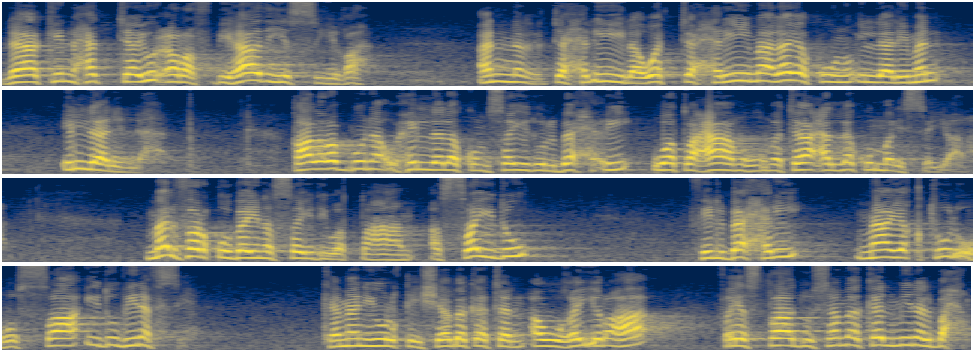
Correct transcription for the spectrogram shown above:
لكن حتى يعرف بهذه الصيغة أن التحليل والتحريم لا يكون إلا لمن؟ إلا لله. قال ربنا أحل لكم صيد البحر وطعامه متاعا لكم وللسيارة. ما الفرق بين الصيد والطعام؟ الصيد في البحر ما يقتله الصائد بنفسه كمن يلقي شبكة أو غيرها فيصطاد سمكا من البحر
